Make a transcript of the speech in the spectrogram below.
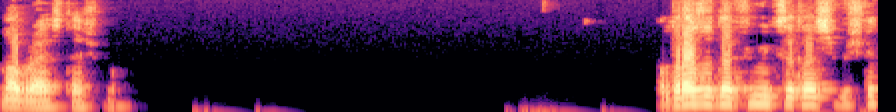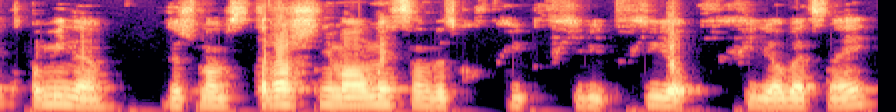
Dobra, jesteśmy. Od razu ten filmik zaraz się wyświetli pominę, gdyż mam strasznie mało miejsca na dysku w, chwili, w, chwili, w chwili obecnej.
